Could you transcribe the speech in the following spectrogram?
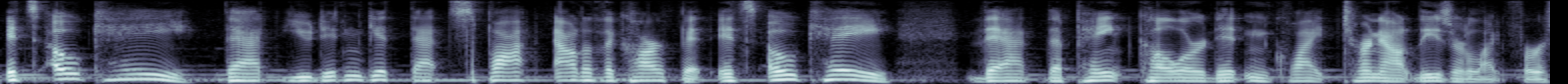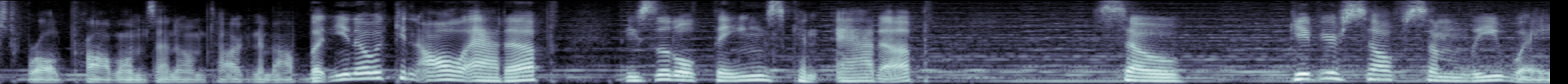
It's okay that you didn't get that spot out of the carpet. It's okay that the paint color didn't quite turn out. These are like first world problems, I know I'm talking about. But you know, it can all add up. These little things can add up. So give yourself some leeway,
